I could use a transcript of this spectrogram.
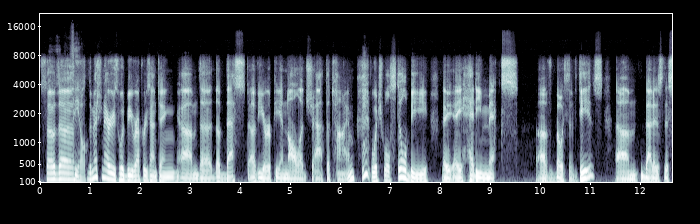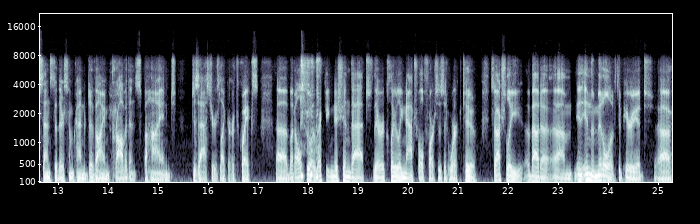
So the feel. the missionaries would be representing um, the the best of European knowledge at the time, Mm. which will still be a, a heady mix of both of these. Um, that is the sense that there's some kind of divine providence behind disasters like earthquakes, uh, but also a recognition that there are clearly natural forces at work too. So actually, about a um, in, in the middle of the period. Uh,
